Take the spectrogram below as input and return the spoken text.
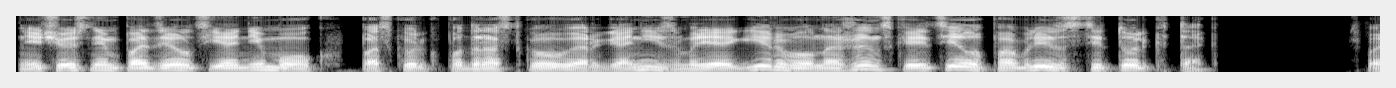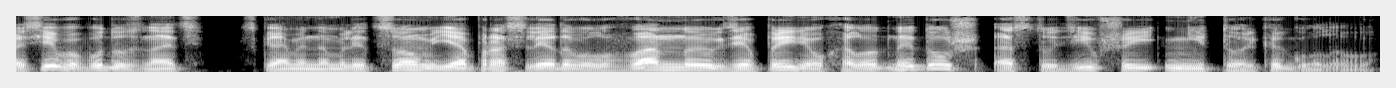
Ничего с ним поделать я не мог, поскольку подростковый организм реагировал на женское тело поблизости только так. Спасибо, буду знать. С каменным лицом я проследовал в ванную, где принял холодный душ, остудивший не только голову.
